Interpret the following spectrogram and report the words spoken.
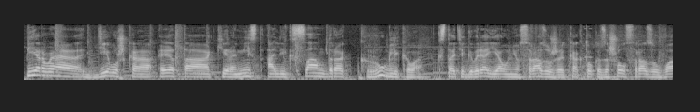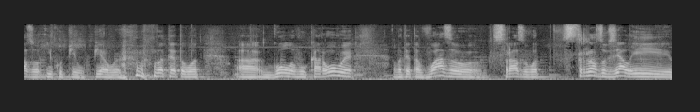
Первая девушка это керамист Александра Кругликова. Кстати говоря, я у нее сразу же, как только зашел, сразу вазу и купил первую вот эту вот э, голову коровы вот эту вазу сразу вот сразу взял и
